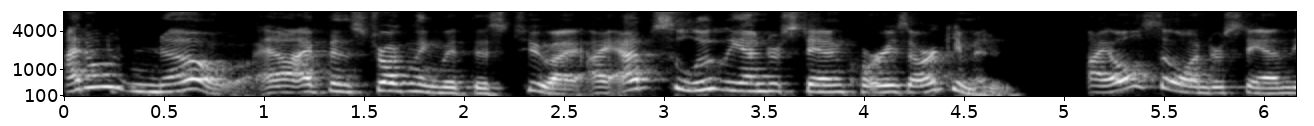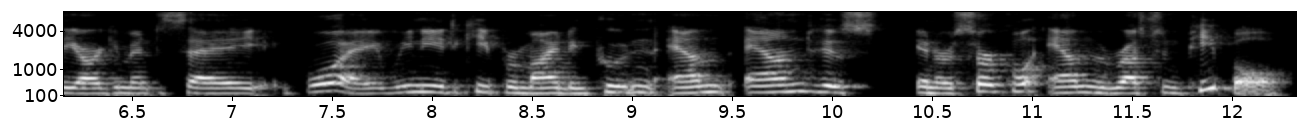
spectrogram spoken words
I don't know. I've been struggling with this too. I, I, absolutely understand Kori's argument. I also understand the argument to say, boy, we need to keep reminding Putin and, and his inner circle and the Russian people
